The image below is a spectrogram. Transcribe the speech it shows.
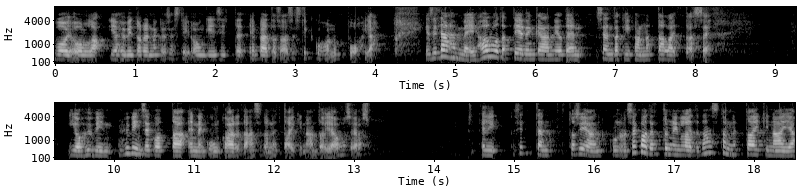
voi olla, ja hyvin todennäköisesti onkin sitten epätasaisesti kohonnut pohja. Ja sitähän me ei haluta tietenkään, joten sen takia kannattaa laittaa se jo hyvin, hyvin sekoittaa ennen kuin kaadetaan se tuonne taikinaan tuo jauhoseos. Eli sitten tosiaan kun on sekoitettu, niin laitetaan se tuonne taikinaan ja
